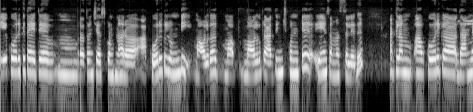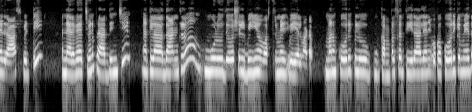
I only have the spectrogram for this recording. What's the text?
ఏ కోరికతో అయితే వ్రతం చేసుకుంటున్నారో ఆ కోరికలు ఉండి మామూలుగా మా- మామూలుగా ప్రార్థించుకుంటే ఏం సమస్య లేదు. అట్లా ఆ కోరిక దాని మీద రాసి పెట్టి నెరవేర్చమని ప్రార్థించి అట్లా దాంట్లో మూడు దోషలు బియ్యం వస్త్రమే వేయాలన్నమాట. మన కోరికలు కంపల్సరీ తీరాలి అని ఒక కోరిక మీద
